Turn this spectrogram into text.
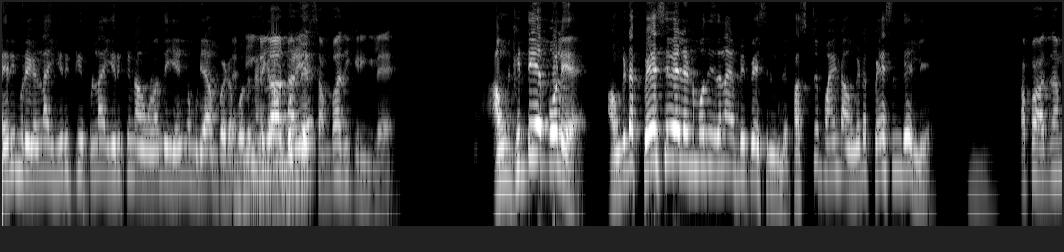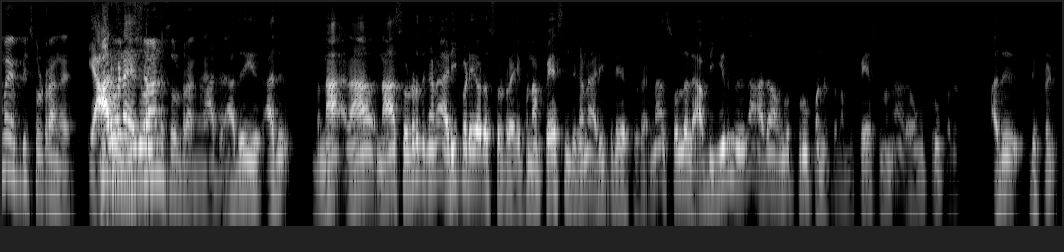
நெறிமுறைகள்லாம் இருக்கு இப்படிலாம் இருக்குன்னு அவங்க வந்து இயங்க முடியாம போயிட போது சம்பாதிக்கிறீங்களே? அவங்க கிட்டயே போலையே அவங்க கிட்ட பேசவே இல்லைன்னு போது இதெல்லாம் எப்படி பேச முடியும்? ஃபர்ஸ்ட் பாயிண்ட் அவங்க கிட்ட பேசுனதே இல்லையே. அப்ப அது நம்ம எப்படி சொல்றாங்க? யார் வேணா எது வேணா- நிஷான்னு சொல்றாங்க. அது அது அது நான் நான் நான் சொல்றதுக்கான அடிப்படையோட சொல்றேன். இப்போ நான் பேசுனதுக்கான அடிப்படையாக சொல்றேன். நான் சொல்லலை. அப்படி இருந்ததுன்னா அதை அவங்க ப்ரூவ் பண்ணட்டும். நம்ம பேசணும்னா அதை அவங்க ப்ரூவ் பண்ணட்டும். அது டிஃப்ரெண்ட்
